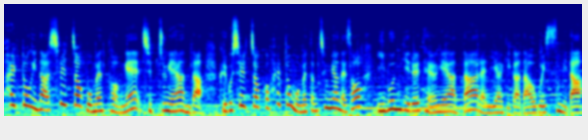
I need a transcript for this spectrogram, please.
활동이나 실적 모멘텀에 집중해야 한다. 그리고 실적과 활동 모멘텀 측면에서 2분기를 대응해야 한다라는 이야기가 나오고 있습니다.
